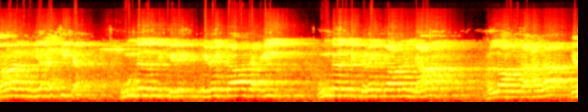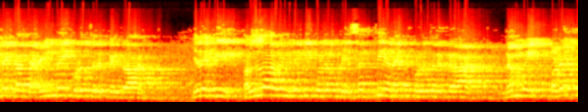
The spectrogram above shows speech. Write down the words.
மா லம் யஅதிக உங்களுக்கு கிடை கிடைக்காத இல் உங்களுக்கு கிடைக்காத ஞானம் அல்லாஹ் தாலா எனக்கு அந்த அழிமை கொடுத்திருக்கின்றான். எனக்கு அல்லாவை விலங்கிக் கொள்ளக்கூடிய சக்தி எனக்கு கொடுத்திருக்கிறான். நம்மை படைத்த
